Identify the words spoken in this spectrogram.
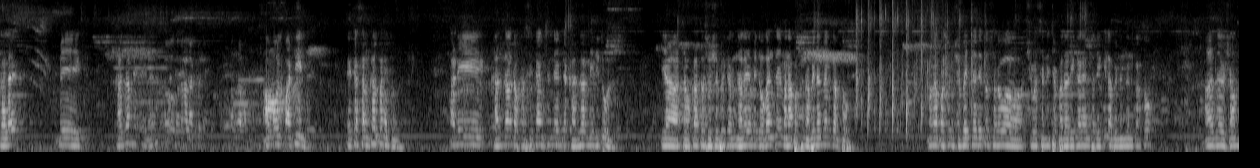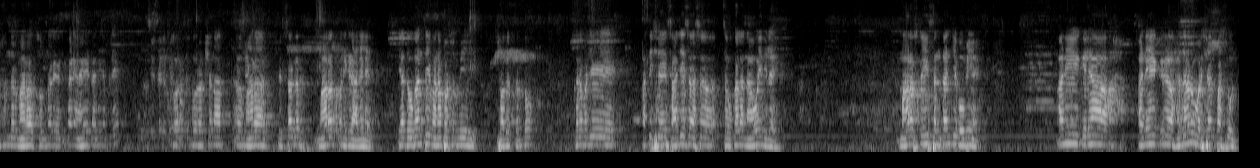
झालंय. मी खासदार देखील आहे अमोल पाटील याच्या संकल्पनेतून. आणि खासदार डॉक्टर श्रीकांत शिंदे यांच्या खासदार निधीतून या चौकाचं सुशोभीकरण झालं मी दोघांचंही मनापासून अभिनंदन करतो. मनापासून शुभेच्छा देतो. सर्व शिवसेनेच्या पदाधिकाऱ्यांचं देखील अभिनंदन करतो. आज श्यामसुंदर महाराज सोनर या ठिकाणी आहेत आणि आपले गोरक्षनाथ महाराज क्षीरसागर महाराज पण इकडे आलेले आहेत. या दोघांचंही मनापासून मी स्वागत करतो. खरं म्हणजे अतिशय साजेसं असं चौकाला नावही दिलं आहे महाराष्ट्र ही संतांची भूमी आहे. आणि गेल्या अनेक हजारो वर्षांपासून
